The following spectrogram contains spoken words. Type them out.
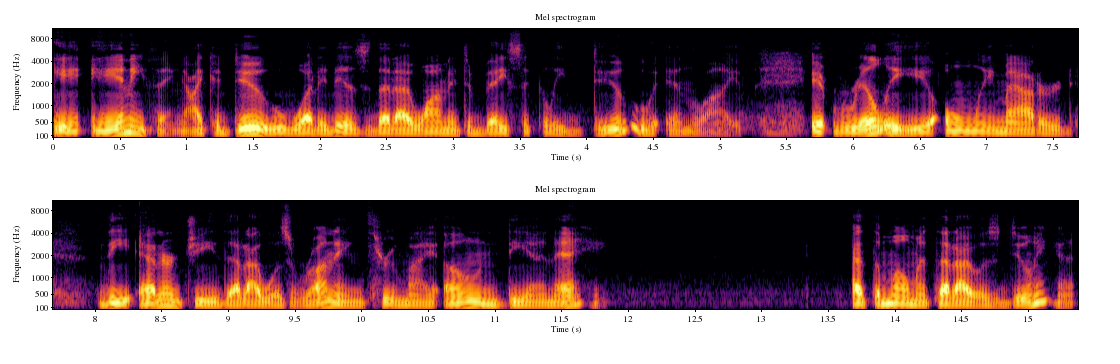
anything. I could do what it is that I wanted to basically do in life. It really only mattered the energy that I was running through my own DNA at the moment that I was doing it.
